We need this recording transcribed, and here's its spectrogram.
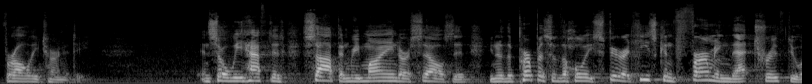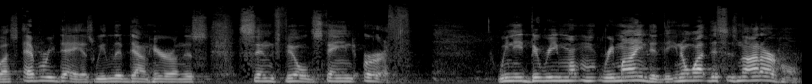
for all eternity. And so we have to stop and remind ourselves that, you know, the purpose of the Holy Spirit, He's confirming that truth to us every day as we live down here on this sin filled, stained earth. We need to be rem- reminded that, you know what, this is not our home.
